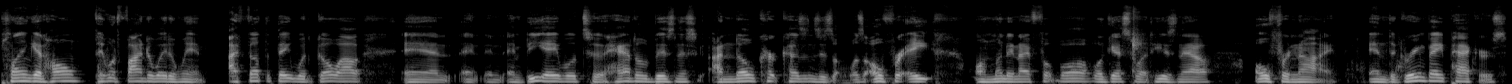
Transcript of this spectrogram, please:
playing at home, they would find a way to win. I felt that they would go out and and and, and be able to handle business. I know Kirk Cousins is was 0 for 8 on Monday Night Football. Well, guess what? He is now 0 for 9. And the Green Bay Packers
